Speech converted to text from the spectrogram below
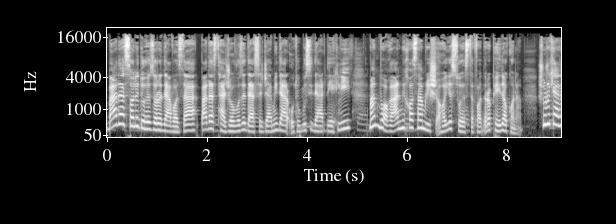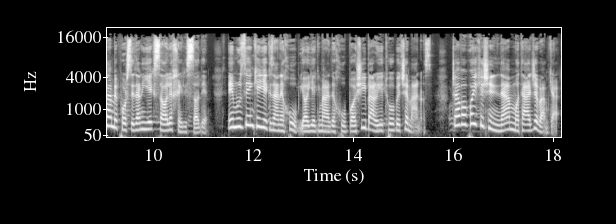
بعد از سال 2012 بعد از تجاوز دست جمعی در اتوبوسی در دهلی من واقعا می‌خواستم ریشه های سوء استفاده را پیدا کنم. شروع کردم به پرسیدن یک سال خیلی ساده. امروزه اینکه یک زن خوب یا یک مرد خوب باشی برای تو به چه معناست؟ جوابهایی که شنیدم متعجبم کرد.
